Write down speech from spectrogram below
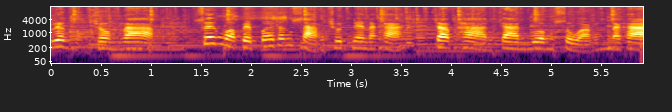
เรื่องของโชคลาภซึ่งวอลเปเปอร์ทั้ง 3 ชุดเนี่ยนะคะ จะผ่านการบวงสรวงนะคะ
